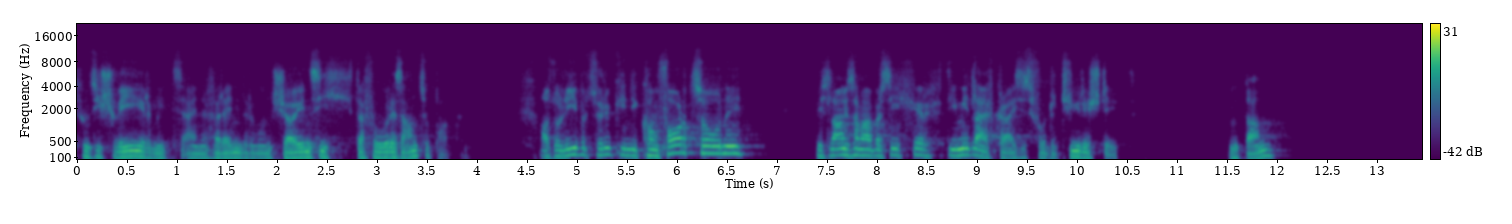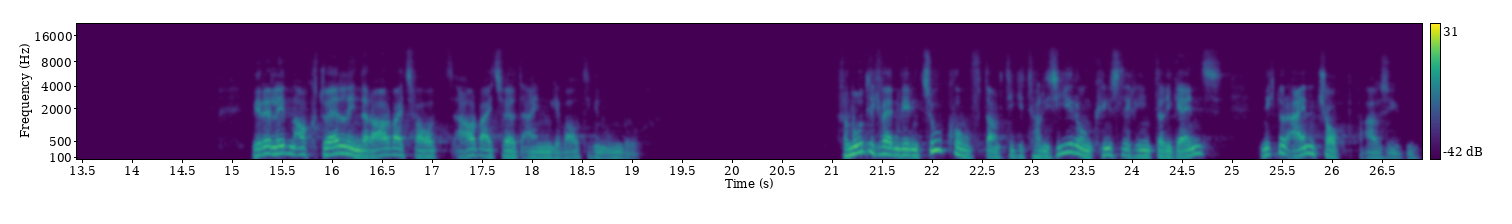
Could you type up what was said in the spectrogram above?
tun sich schwer mit einer Veränderung und scheuen sich davor, es anzupacken. Also lieber zurück in die Komfortzone, bis langsam aber sicher die Midlife-Crisis vor der Türe steht. Und dann? Wir erleben aktuell in der Arbeitswelt, einen gewaltigen Umbruch. Vermutlich werden wir in Zukunft dank Digitalisierung, künstlicher Intelligenz nicht nur einen Job ausüben,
